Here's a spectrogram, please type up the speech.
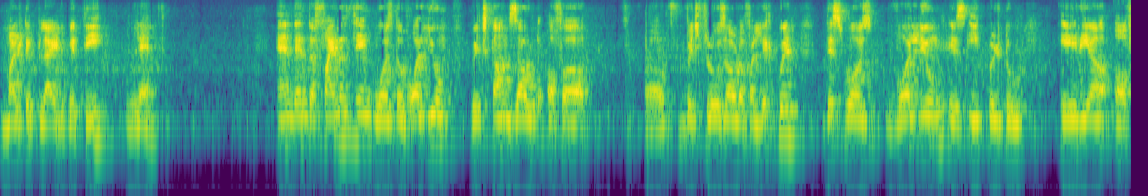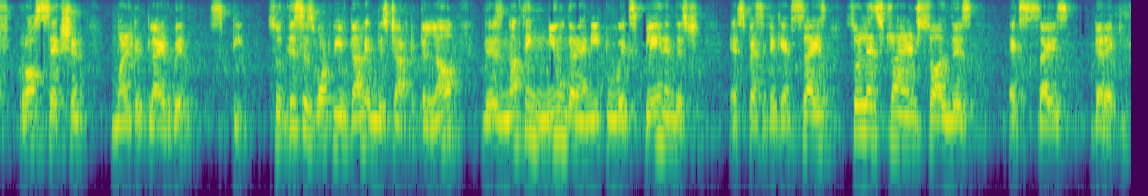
multiplied with the length. And then the final thing was the volume which comes out of a uh, which flows out of a liquid. This was volume is equal to area of cross section multiplied with speed. So this is what we've done in this chapter till now. There is nothing new that I need to explain in this specific exercise. So let's try and solve this exercise directly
